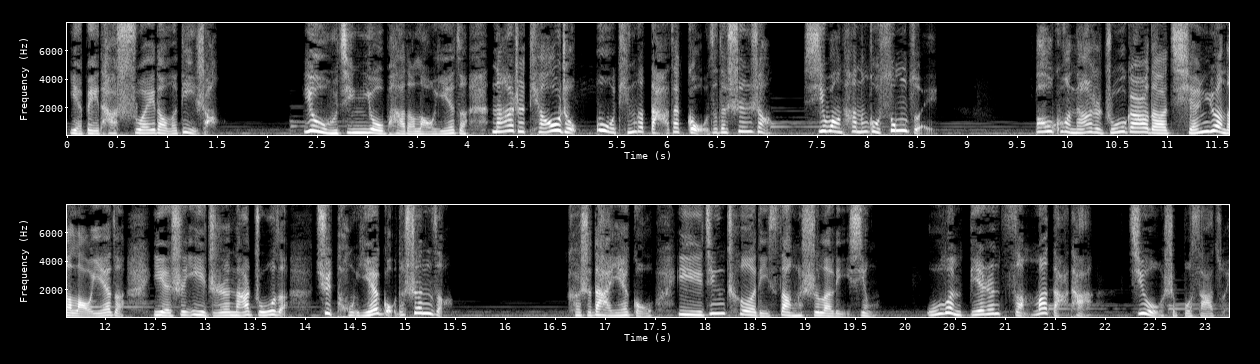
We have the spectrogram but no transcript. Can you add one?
也被他摔到了地上。又惊又怕的老爷子拿着笤帚，不停地打在狗子的身上，希望它能够松嘴。包括拿着竹竿的前院的老爷子，也是一直拿竹子去捅野狗的身子。可是大野狗已经彻底丧失了理性，无论别人怎么打它，就是不撒嘴。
